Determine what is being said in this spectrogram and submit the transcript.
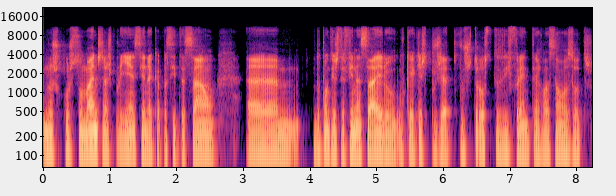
Nos recursos humanos, na experiência, na capacitação, do ponto de vista financeiro, o que é que este projeto vos trouxe de diferente em relação aos outros?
